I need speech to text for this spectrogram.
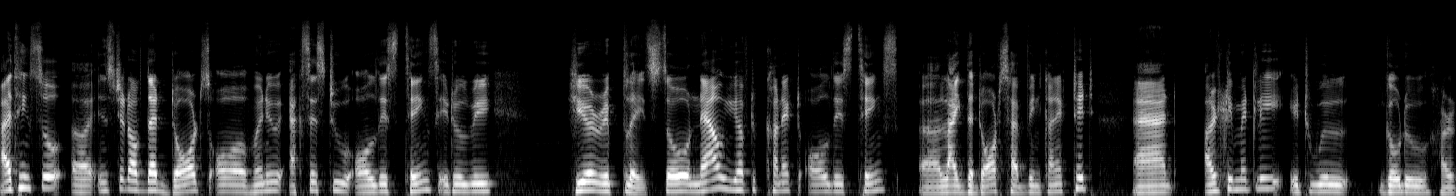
i think so uh, instead of that dots or when you access to all these things it will be here replaced. So now you have to connect all these things uh, like the dots have been connected and ultimately it will go to her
